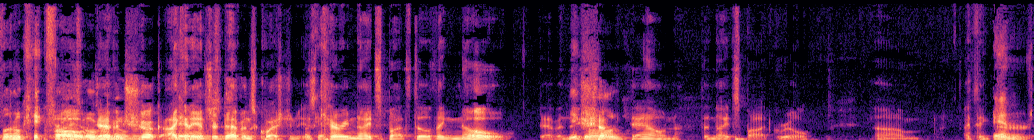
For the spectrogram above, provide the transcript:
Funnel cake fries. Oh, over Devin shook. I can answer. Devin's question. Is Okay. night spot still a thing? No, Devin. They shut down the night spot grill. Um, I think And- there's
